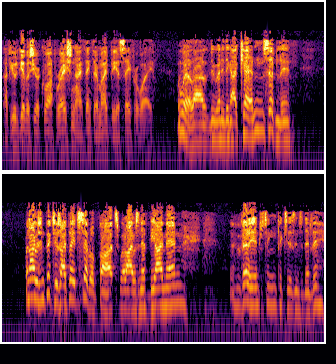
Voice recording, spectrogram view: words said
Now, if you'd give us your cooperation, I think there might be a safer way. Well, I'll do anything I can, certainly. When I was in pictures, I played several parts where I was an FBI man. Very interesting pictures, incidentally.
